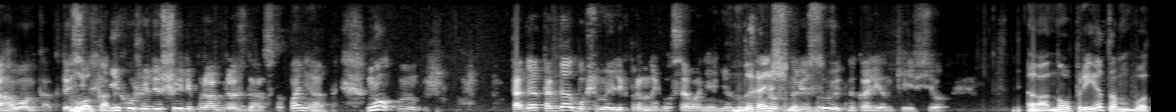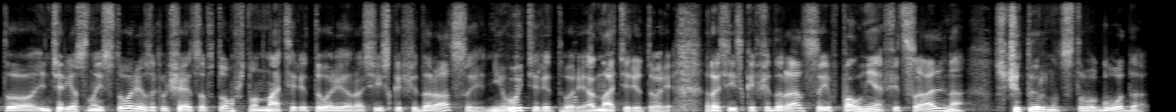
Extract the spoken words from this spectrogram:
А, вон как. То есть вон как. их уже лишили прав гражданства. Понятно. Да. Ну, Тогда, тогда, в общем, и электронное голосование не нужно. Да, конечно. Просто нарисуют на коленке и все. А, но при этом вот э, интересная история заключается в том, что на территории Российской Федерации, не в территории, а на территории Российской Федерации вполне официально с 2014 года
